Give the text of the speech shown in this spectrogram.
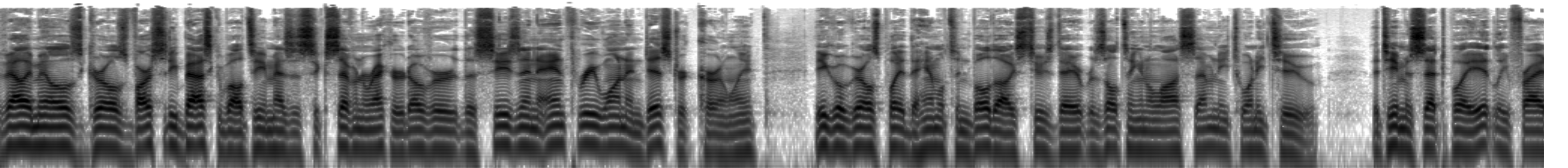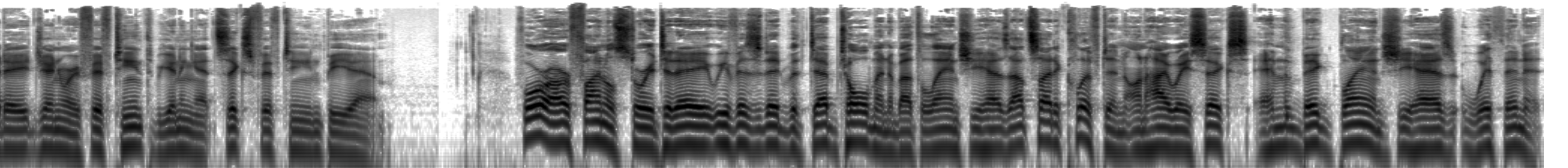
The Valley Mills girls varsity basketball team has a 6 7 record over the season and 3 1 in district currently. The Eagle girls played the Hamilton Bulldogs Tuesday, resulting in a loss 70 22. The team is set to play Italy Friday, January 15th, beginning at 6:15 p.m. For our final story today, we visited with Deb Tolman about the land she has outside of Clifton on Highway 6 and the big plans she has within it.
